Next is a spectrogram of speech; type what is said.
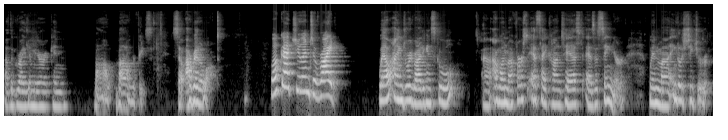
of the great American bio- biographies. So I read a lot. What got you into writing? Well, I enjoyed writing in school. Uh, I won my first essay contest as a senior when my English teacher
